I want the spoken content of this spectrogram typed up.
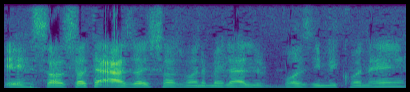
احساسات اعضای سازمان ملل بازی می‌کنه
